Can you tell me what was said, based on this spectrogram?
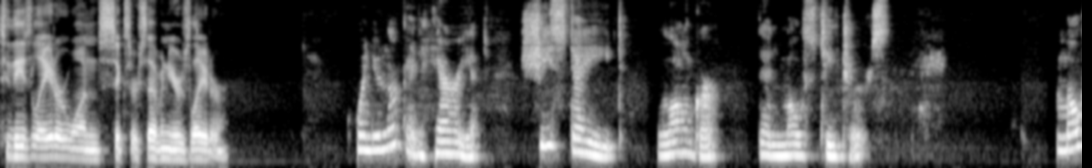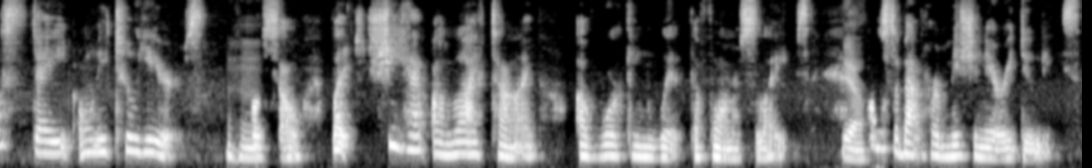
to these later ones, six or seven years later when you look at Harriet, she stayed longer than most teachers. Most stayed only two years mm-hmm. or so, but she had a lifetime of working with the former slaves. Yeah. Tell us about her missionary duties.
